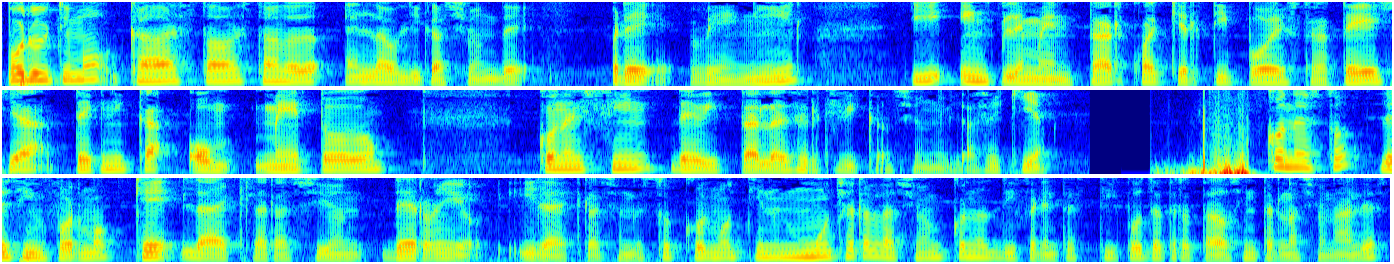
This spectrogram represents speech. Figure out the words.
Por último, cada Estado está en la obligación de prevenir y implementar cualquier tipo de estrategia, técnica o método con el fin de evitar la desertificación y la sequía. Con esto les informo que la Declaración de Río y la Declaración de Estocolmo tienen mucha relación con los diferentes tipos de tratados internacionales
